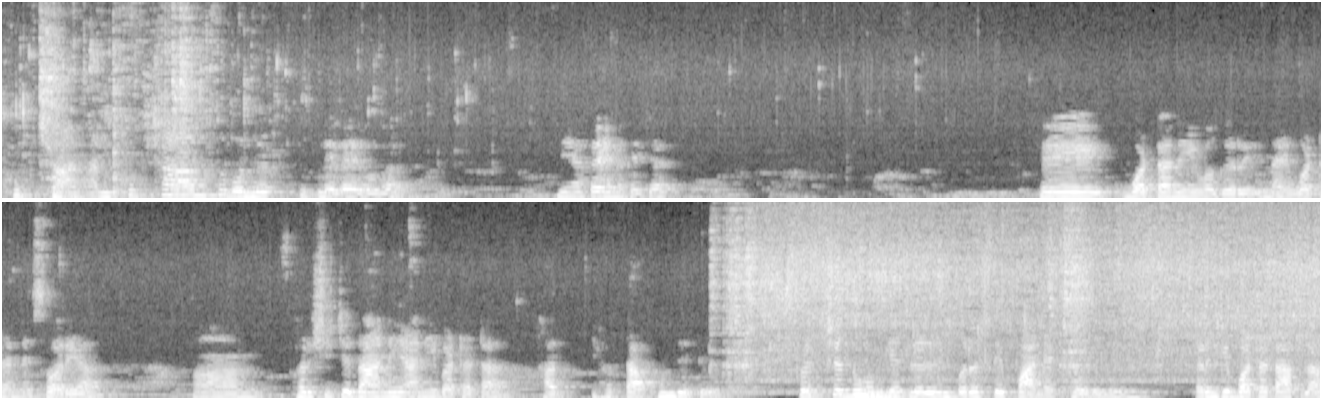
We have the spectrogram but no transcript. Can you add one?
खूप छान आणि खूप छान सुगंध सुटलेला आहे बघा. मी आता आहे ना त्याच्यात. हे वाटाणे वगैरे नाही वाटाणे सॉऱ्या फरशीचे दाणे आणि बटाटा हा हा टाकून देते. स्वच्छ धुवून घेतलेले परत ते पाण्यात ठेवलेले कारण की बटाटा आपला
